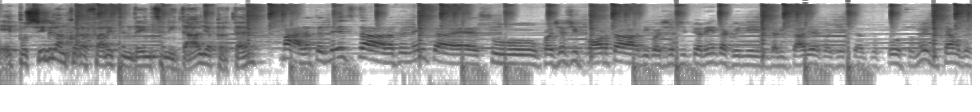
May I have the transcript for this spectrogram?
è possibile ancora fare tendenza in Italia per te? Ma la tendenza, la tendenza, è su qualsiasi porta di qualsiasi pianeta, quindi dall'Italia a qualsiasi altro posto. Noi diciamo che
